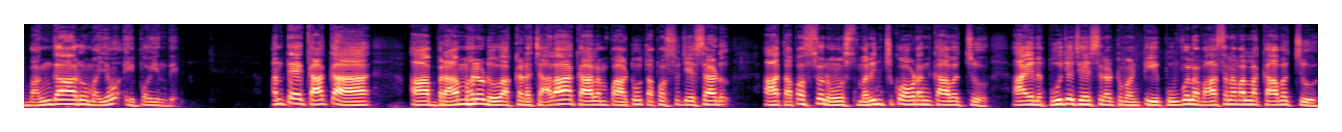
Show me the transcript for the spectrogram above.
బంగారుమయం అయిపోయింది. అంతేకాక ఆ బ్రాహ్మణుడు అక్కడ చాలా కాలం పాటు తపస్సు చేశాడు. ఆ తపస్సును స్మరించుకోవడం కావచ్చు. ఆయన పూజ చేసినటువంటి పువ్వుల వాసన వల్ల కావచ్చు.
